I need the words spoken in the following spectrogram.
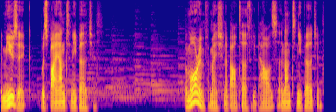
The music was by Anthony Burgess. For more information about Earthly Powers and Anthony Burgess,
